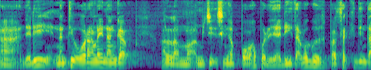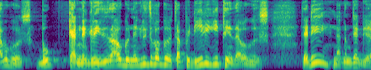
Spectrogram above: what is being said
Ha, Jadi nanti orang lain anggap Alamak muzik Singapura apa dah jadi? Tak bagus. Pasal kita tak bagus. Bukan negeri itu tak bagus Negeri itu bagus Tapi diri kita yang tak bagus. Jadi nak kena jaga.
